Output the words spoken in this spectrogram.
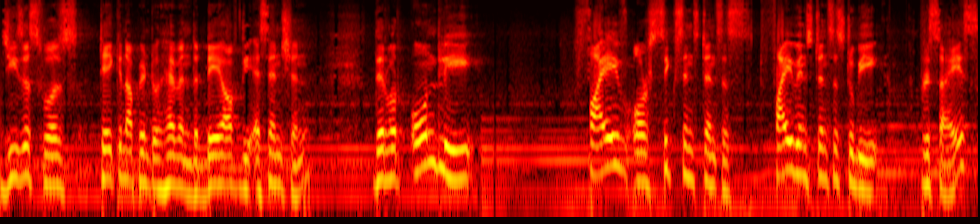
Jesus was taken up into heaven, the day of the ascension, there were only five or six instances, five instances to be precise,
